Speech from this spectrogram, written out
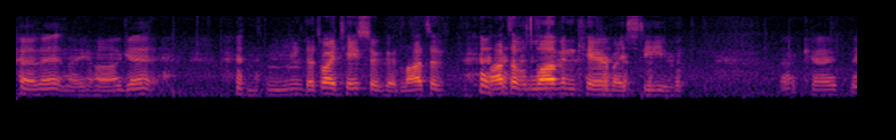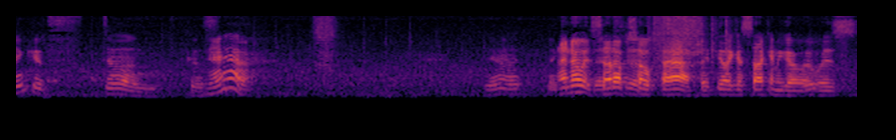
pet it and I hug it. Mhm, That's why it tastes so good. Lots of lots of love and care by Steve. Okay, I think it's done. 'cause- Yeah. yeah, I, I know it's set up that's so fast. I feel like a second ago it was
